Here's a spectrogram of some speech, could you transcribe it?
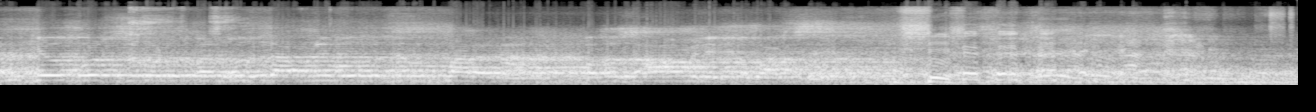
হ্যাঁ? কেউ প্রশ্ন করতে পারেন হুজুর আপনি বলতেছেন পারে না অথচ আওয়ামী লীগ তো পারছে।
